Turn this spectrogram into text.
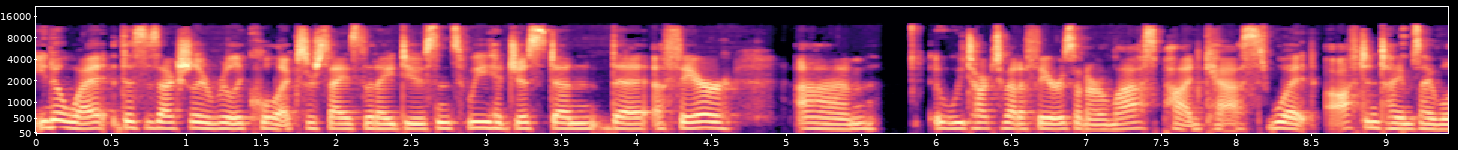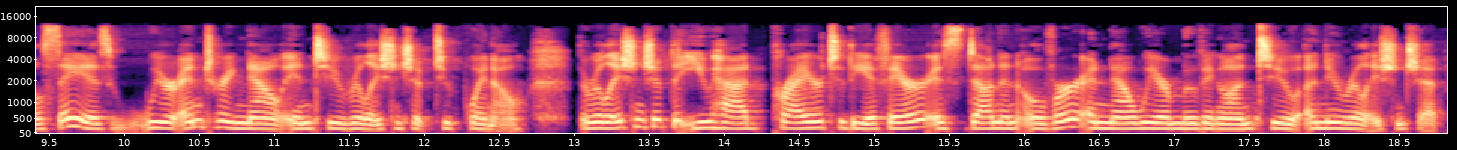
you know what? This is actually a really cool exercise that I do since we had just done the affair um we talked about affairs on our last podcast. What oftentimes I will say is we're entering now into relationship 2.0. The relationship that you had prior to the affair is done and over, and now we are moving on to a new relationship.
